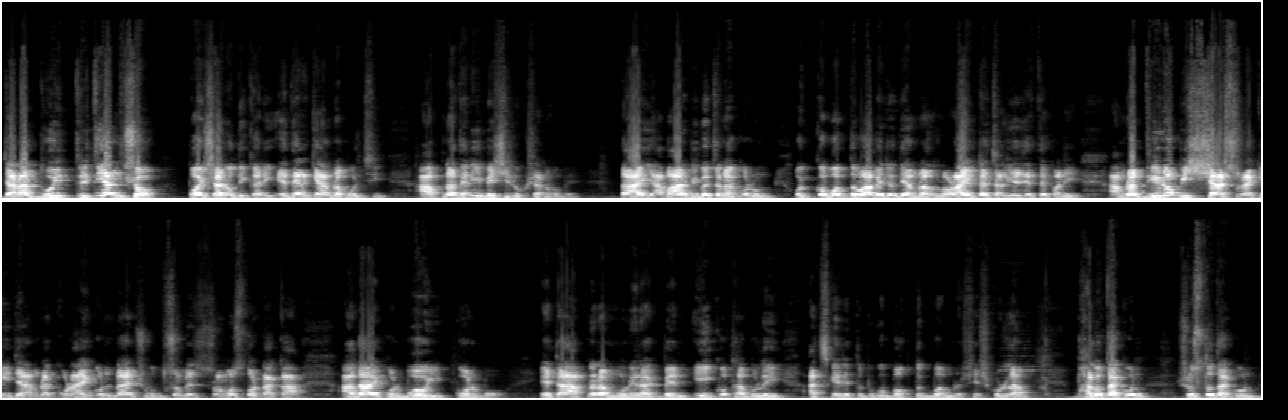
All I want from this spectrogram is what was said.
যারা দুই তৃতীয়াংশ পয়সার অধিকারী, এদেরকে আমরা বলছি, আপনাদেরই বেশি লোকসান হবে। তাই আবার বিবেচনা করুন। ঐক্যবদ্ধভাবে যদি আমরা লড়াইটা চালিয়ে যেতে পারি, আমরা দৃঢ় বিশ্বাস রাখি যে আমরা কড়ায়, গন্ডায়, সুদ সমেত সমস্ত টাকা আদায় করবই, করব। এটা আপনারা মনে রাখবেন। এই কথা বলেই আজকের এতটুকু বক্তব্য আমরা শেষ করলাম। ভালো থাকুন, সুস্থ থাকুন,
